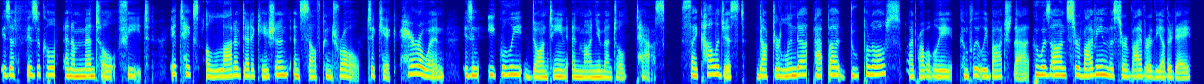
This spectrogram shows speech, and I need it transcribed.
is a physical and a mental feat. It takes a lot of dedication and self control. To kick heroin is an equally daunting and monumental task. Psychologist Dr. Linda Papadopoulos, I probably completely botched that, who was on Surviving the Survivor the other day,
